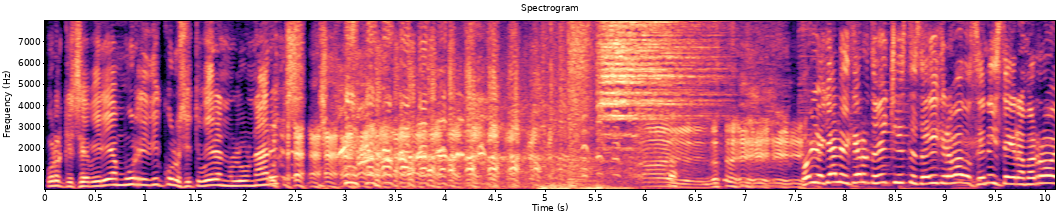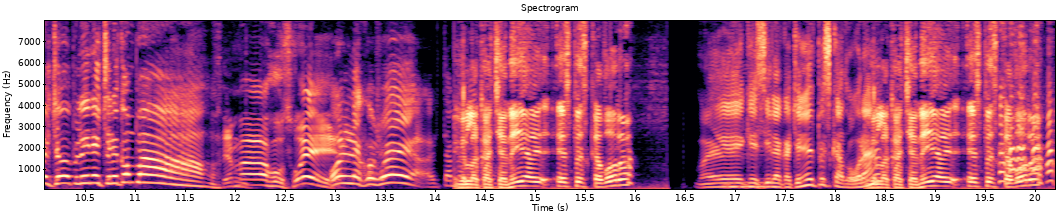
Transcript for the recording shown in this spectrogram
porque se vería muy ridículo si tuvieran lunares? Oye, ya le dijeron también chistes ahí grabados en Instagram, arroba el show de Pelín, échale, compa. Se llama Josué. Hola, Josué. Está ¿Que la cachanilla es pescadora? Eh, que si la cachanilla es pescadora. ¿Que la cachanilla es pescadora?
